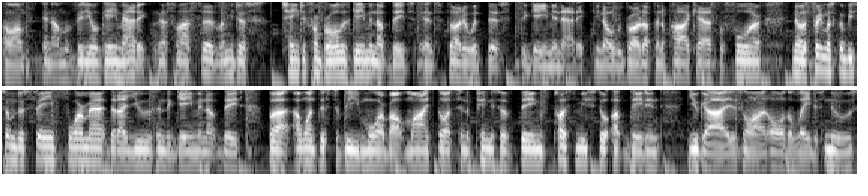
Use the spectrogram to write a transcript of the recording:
um, and I'm a video game addict. That's why I said, let me just change it from Brawlers Gaming Updates and started with this, the Gaming Addict. You know, we brought it up in a podcast before. You know, it's pretty much going to be some of the same format that I use in the Gaming Updates, but I want this to be more about my thoughts and opinions of things, plus me still updating you guys on all the latest news.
